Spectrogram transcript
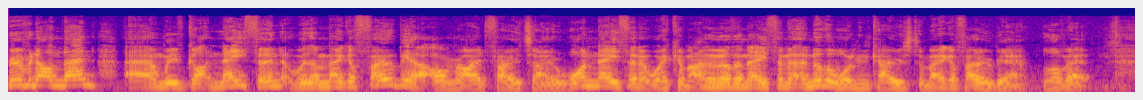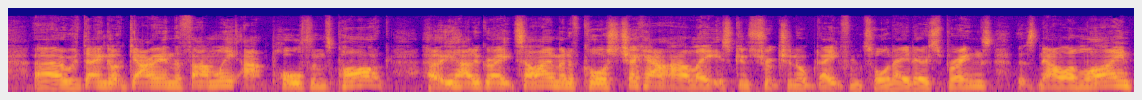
Moving on then, um, we've got Nathan with a Megaphobia on-ride photo. One Nathan at Wicker Man and another Nathan at another wooden coaster, Megaphobia. Love it. Uh, we've then got Gary and the family at Paultons Park. Hope you had a great time. And of course, check out our latest construction update from Tornado Springs that's now online.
